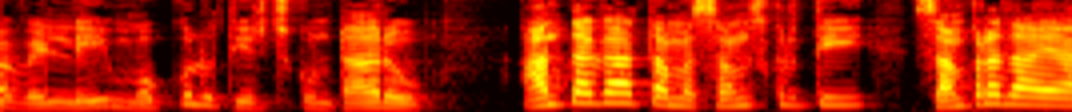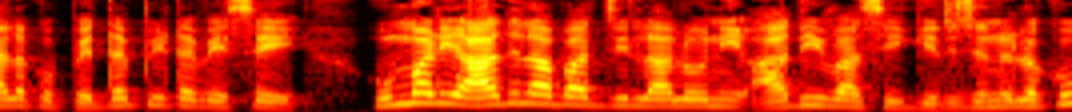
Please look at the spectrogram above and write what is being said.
వెళ్ళి మొక్కులు తీర్చుకుంటారు. అంతగా తమ సంస్కృతి సంప్రదాయాలకు పెద్దపీట వేసే ఉమ్మడి ఆదిలాబాద్ జిల్లాలోని ఆదివాసీ గిరిజనులకు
